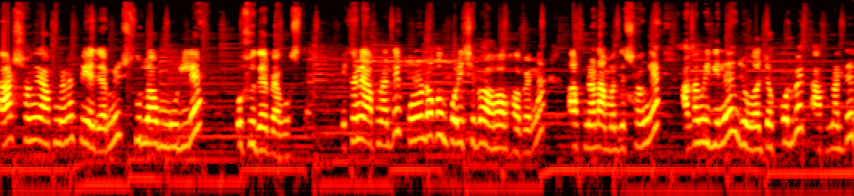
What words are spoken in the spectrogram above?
তার সঙ্গে আপনারা পেয়ে যাবেন সুলভ মূল্যে ওষুধের ব্যবস্থা। এখানে আপনাদের কোনো রকম পরিষেবা অভাব হবে না। আপনারা আমাদের সঙ্গে আগামী দিনে যোগাযোগ করবেন। আপনাদের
